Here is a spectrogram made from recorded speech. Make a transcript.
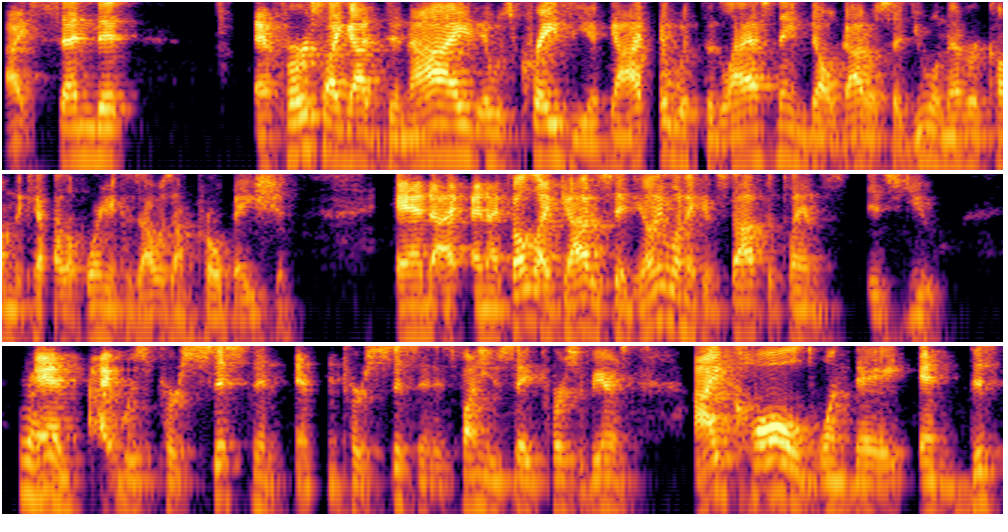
I send it. At first, I got denied. It was crazy. A guy with the last name Delgado said, You will never come to California because I was on probation. And I and I felt like God was saying, the only one that can stop the plans is you. Right. And I was persistent and persistent. It's funny you say perseverance. I called one day, and this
